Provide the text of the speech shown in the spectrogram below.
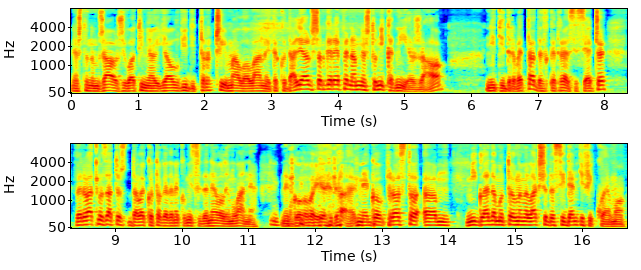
nešto nam žao životinja, jel vidi trči, malo lana i tako dalje, ali šargarepe nam nešto nikad nije žao niti drveta, da kad treba da se seče, verovatno zato što daleko od toga da neko misli da ne volim lane, nego, ovaj, da, nego prosto um, mi gledamo to, nam je lakše da se identifikujemo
